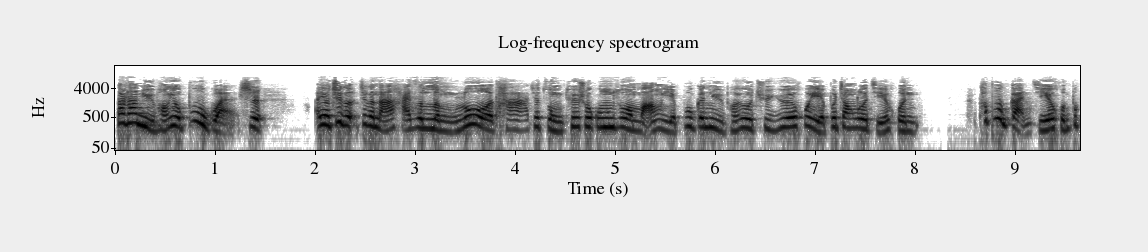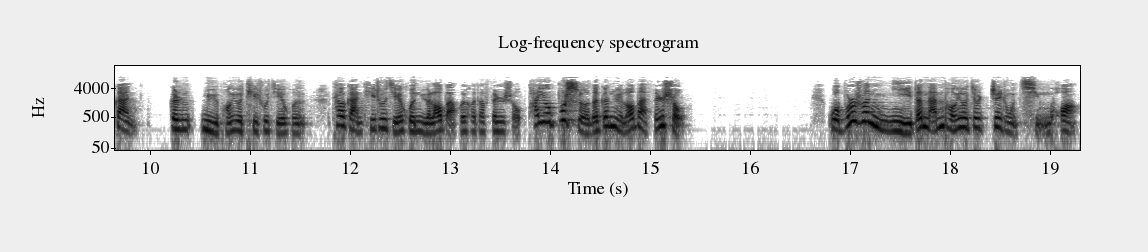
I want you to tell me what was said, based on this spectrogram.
但是他女朋友不管是。哎呦，这个这个男孩子冷落他，就总推说工作忙，也不跟女朋友去约会，也不张罗结婚。他不敢结婚，不敢跟女朋友提出结婚。他要敢提出结婚，女老板会和他分手。他又不舍得跟女老板分手。我不是说你的男朋友就这种情况，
